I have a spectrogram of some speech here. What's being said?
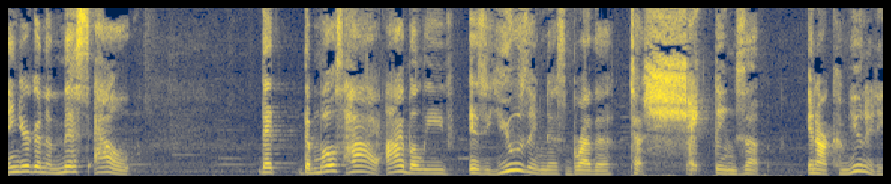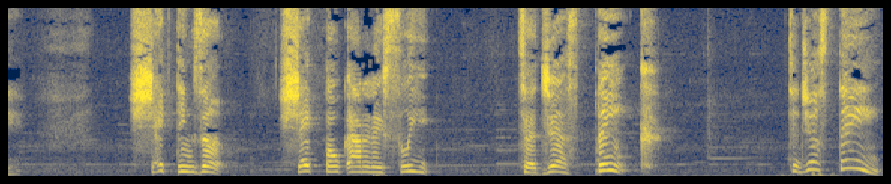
And you're going to miss out that the Most High, I believe, is using this brother to shake things up in our community. Shake things up, shake folk out of their sleep, to just think. To just think.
